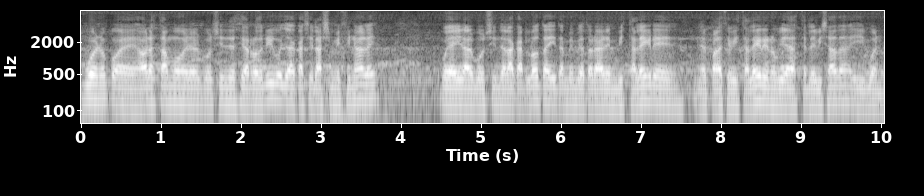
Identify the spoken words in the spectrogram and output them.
Bueno, pues ahora estamos en el bolsín de Ciudad Rodrigo, ya casi las semifinales. Voy a ir al bolsín de la Carlota y también voy a torear en Vista Alegre, en el Palacio de Vista Alegre, en novedades televisadas y bueno,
